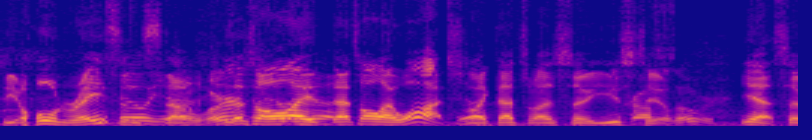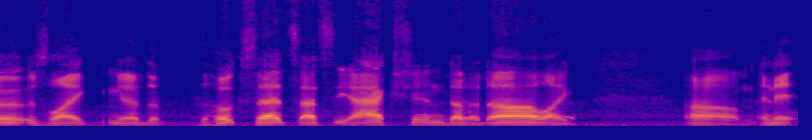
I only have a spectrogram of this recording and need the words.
the old race and stuff. It 'cause works. That's all Hell I. yeah. That's all I watched. Yeah. Like that's what I was so used to. over. Yeah, so it was like you know the the hook sets. That's the action. Da da da. Like, um, and it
